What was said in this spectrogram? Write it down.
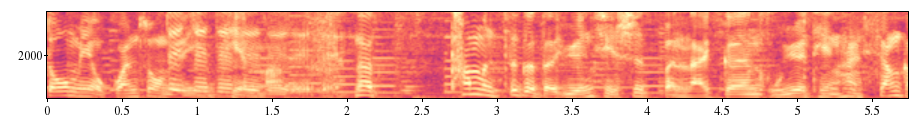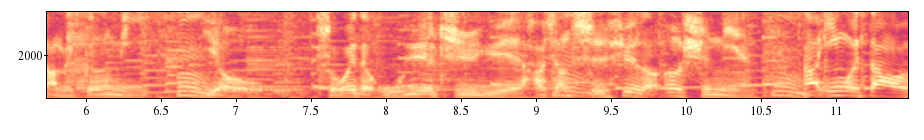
都没有观众的影片嘛。对对对对。那。他们这个的缘起是本来跟五月天和香港的歌迷有所谓的五月之约，好像持续了二十年。嗯，那因为到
